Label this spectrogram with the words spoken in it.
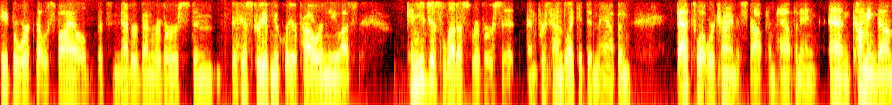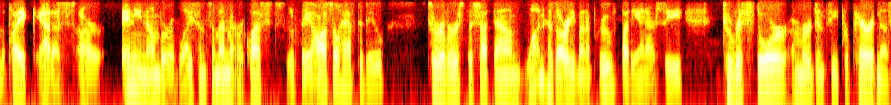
paperwork that was filed that's never been reversed in the history of nuclear power in the U.S. Can you just let us reverse it and pretend like it didn't happen? That's what we're trying to stop from happening. And coming down the pike at us are any number of license amendment requests that they also have to do to reverse the shutdown. One has already been approved by the NRC to restore emergency preparedness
